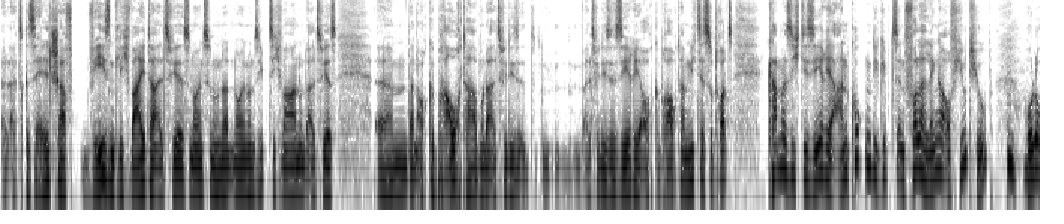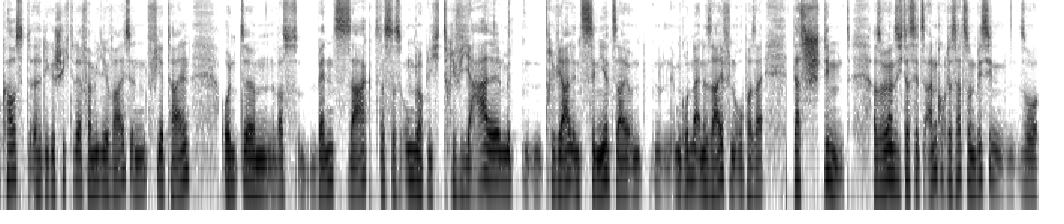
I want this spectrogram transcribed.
als, Gesellschaft wesentlich weiter, als wir es 1979 waren und als wir es ähm, dann auch gebraucht haben oder als wir diese, als wir diese Serie auch gebraucht haben. Nichtsdestotrotz kann man sich die Serie angucken. Die gibt es in voller Länge auf YouTube. Mhm. Holocaust, äh, die Geschichte der Familie Weiß in vier Teilen. Und ähm, was Benz sagt, dass das unglaublich trivial mit trivial inszeniert sei und im Grunde eine Seifenoper sei, das stimmt. Also wenn man sich das jetzt anguckt, das hat so ein bisschen so,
